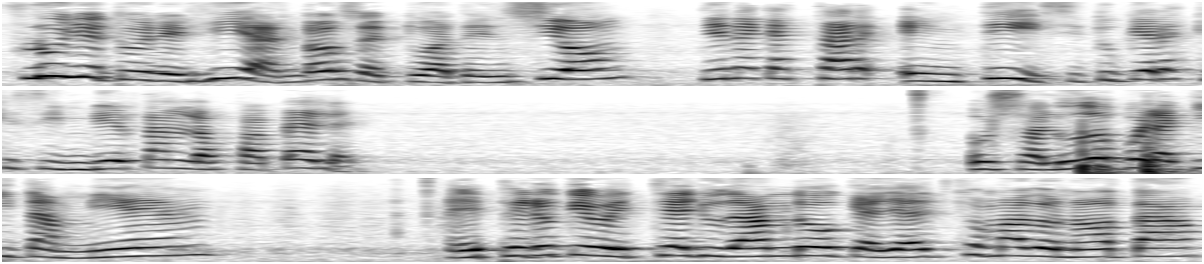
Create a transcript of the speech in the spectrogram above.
fluye tu energía. Entonces tu atención tiene que estar en ti si tú quieres que se inviertan los papeles. Os saludo por aquí también. Espero que os esté ayudando, que hayáis tomado nota.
